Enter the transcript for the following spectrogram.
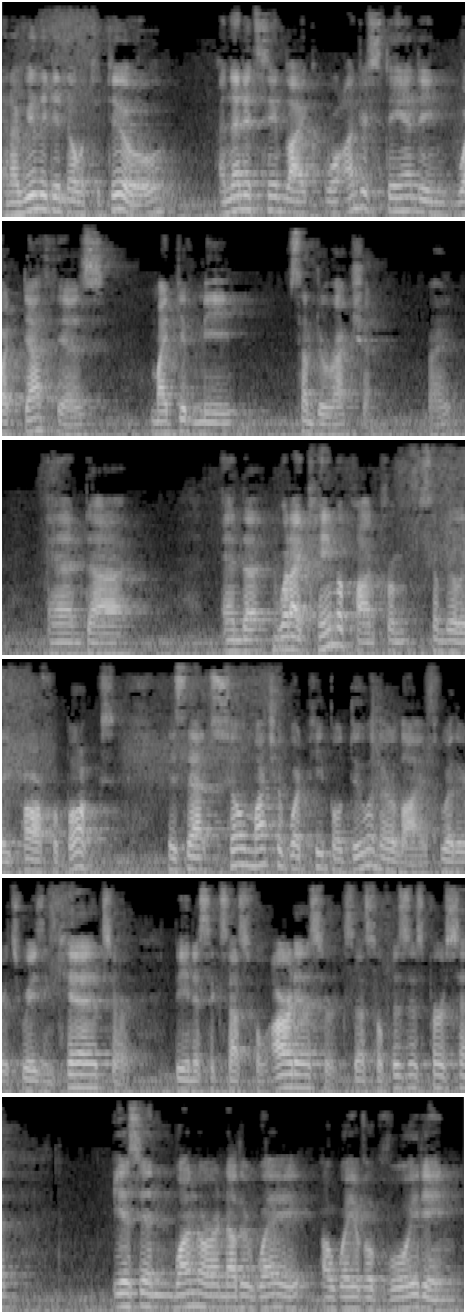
and I really didn't know what to do. And then it seemed like, well, understanding what death is might give me some direction right? And uh, and uh, what I came upon from some really powerful books is that so much of what people do in their lives, whether it's raising kids or being a successful artist or successful business person, is in one or another way a way of avoiding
